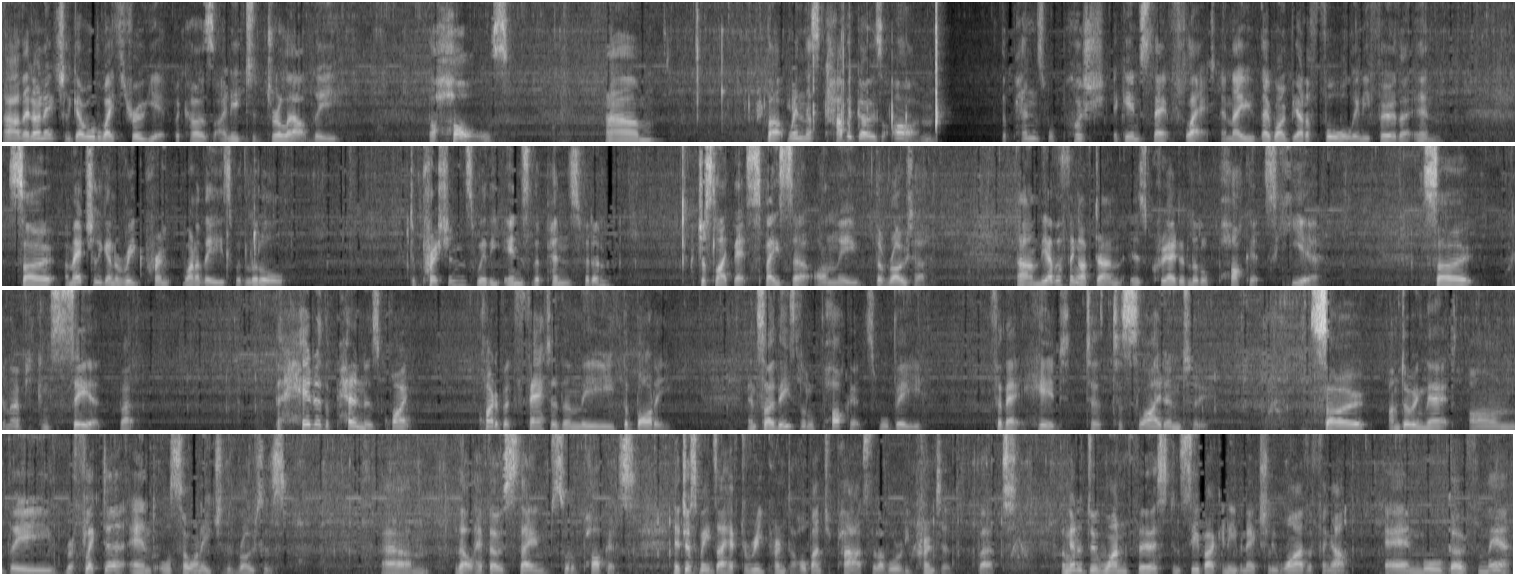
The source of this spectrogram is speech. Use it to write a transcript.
uh, they don't actually go all the way through yet because I need to drill out the, the holes. Um, but when this cover goes on, the pins will push against that flat and they, they won't be able to fall any further in. So I'm actually going to reprint one of these with little depressions where the ends of the pins fit in, just like that spacer on the, the rotor. Um, the other thing I've done is created little pockets here. So, I don't know if you can see it, but the head of the pin is quite quite a bit fatter than the, the body. And so these little pockets will be for that head to, to slide into. So I'm doing that on the reflector and also on each of the rotors. Um, they'll have those same sort of pockets. It just means I have to reprint a whole bunch of parts that I've already printed, but I'm going to do one first and see if I can even actually wire the thing up, and we'll go from there.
